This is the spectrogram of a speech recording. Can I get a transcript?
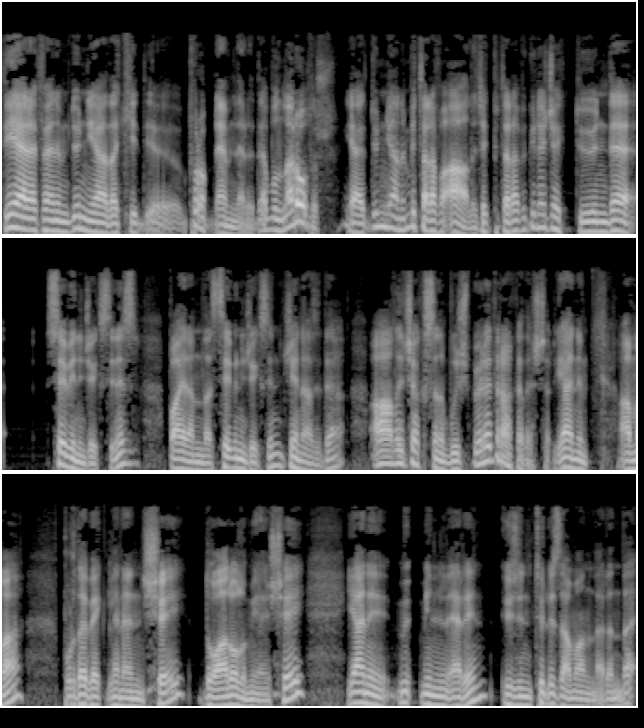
Diğer efendim dünyadaki e, problemleri de bunlar olur. Yani dünyanın bir tarafı ağlayacak, bir tarafı gülecek. Düğünde Sevineceksiniz. Bayramda sevineceksiniz. Cenazede ağlayacaksınız. Bu iş böyledir arkadaşlar. Yani ama burada beklenen şey, doğal olmayan şey yani müminlerin üzüntülü zamanlarında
